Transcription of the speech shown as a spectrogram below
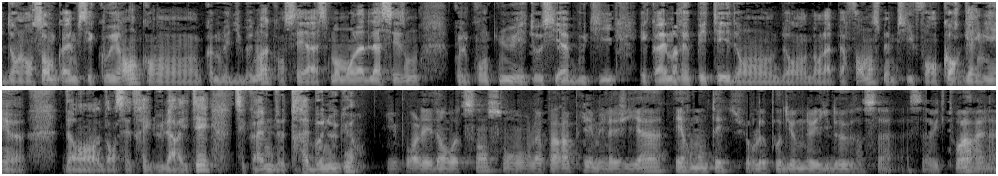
dans l'ensemble, quand même, c'est cohérent. Quand, comme le dit Benoît, quand c'est à ce moment-là de la saison que le contenu est aussi abouti est quand même répété dans, dans, la performance, même s'il faut encore gagner euh, dans, dans cette régularité, c'est quand même de très bon augure. Et pour aller dans votre sens, on l'a pas rappelé, mais la GIA est remontée sur le podium de Ligue 2 grâce à, sa victoire. Elle,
